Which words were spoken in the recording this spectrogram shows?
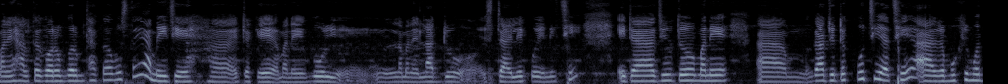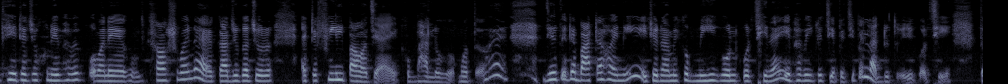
মানে হালকা গরম গরম থাকা অবস্থায় আমি যে এটাকে মানে গোল মানে লাড্ডু স্টাইলে করে নিচ্ছি। এটা যেহেতু মানে গাজরটা কুচি আছে, আর মুখের মধ্যে এটা যখন এইভাবে মানে খাওয়ার সময় না গাজর গাজর একটা ফিল পাওয়া যায় খুব ভালো মতো হ্যাঁ? যেহেতু এটা বাটা হয়নি এই জন্য আমি খুব মিহি গোল করছি না, এভাবে একটু চেপে চেপে লাড্ডু তৈরি করছি। তো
